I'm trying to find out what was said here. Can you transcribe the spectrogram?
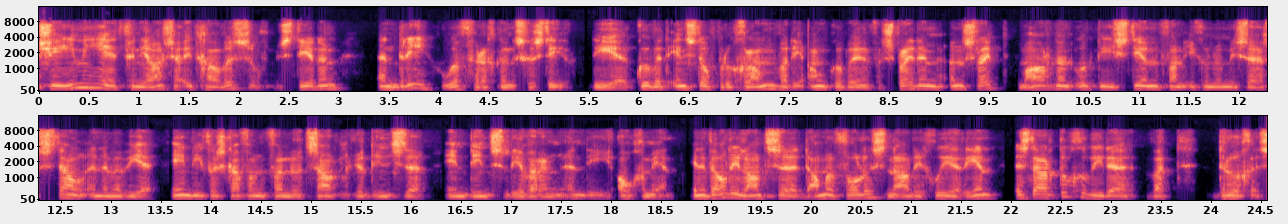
Shimi het vanjaar se uitgawes of besteding in drie hoofrigtings gestuur. Die COVID-instofprogram wat die aankope en verspreiding insluit, maar dan ook die steun van ekonomiese herstel in Namibië en die verskaffing van noodsaaklike dienste en dienslewering in die algemeen. En hoewel die land se damme vol is na die goeie reën, is daar tog gebiede wat droog is,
